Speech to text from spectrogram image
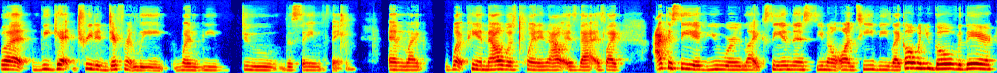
But we get treated differently when we do the same thing. And like what PNL was pointing out is that it's like I could see if you were like seeing this, you know, on TV, like, oh, when you go over there,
